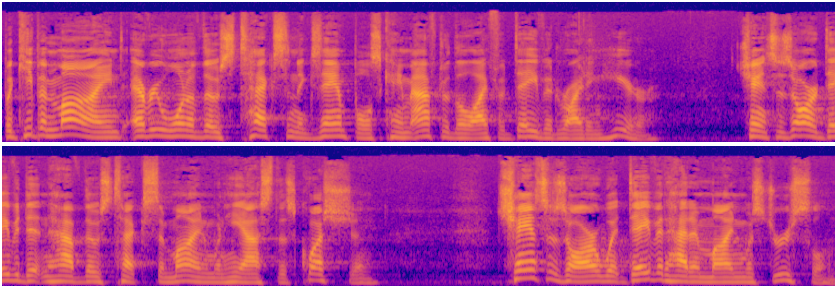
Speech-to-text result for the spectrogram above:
But keep in mind, every one of those texts and examples came after the life of David writing here. Chances are David didn't have those texts in mind when he asked this question. Chances are what David had in mind was Jerusalem.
